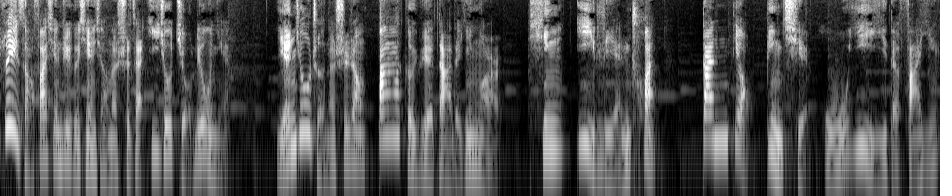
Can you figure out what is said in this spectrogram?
最早发现这个现象呢，是在一九九六年。研究者呢是让八个月大的婴儿听一连串单调并且无意义的发音，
